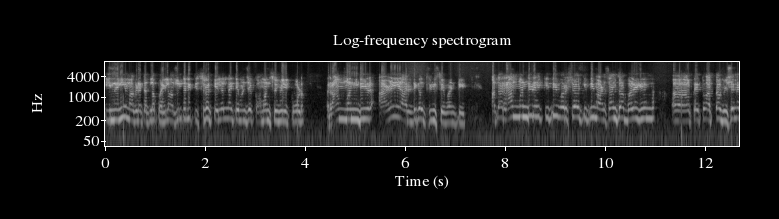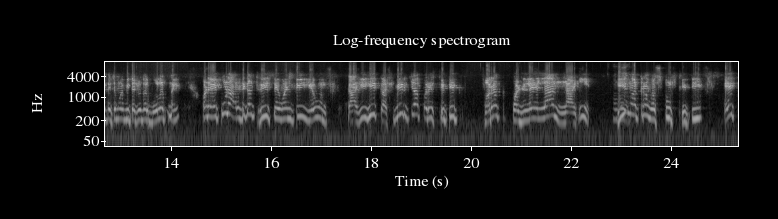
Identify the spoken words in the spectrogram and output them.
तीनही मागण्या त्यातलं पहिलं अजून त्यांनी तिसरं केलेलं नाही ते म्हणजे कॉमन सिव्हिल कोड राम मंदिर आणि आर्टिकल थ्री सेव्हन्टी आता राम मंदिर हे किती वर्ष किती माणसांचा बळी घेऊन ते तो आता विषय नाही त्याच्यामुळे मी त्याच्याबद्दल बोलत नाही. पण एकूण आर्टिकल थ्री सेव्हन्टी येऊन काहीही काश्मीरच्या परिस्थितीत फरक पडलेला नाही. म्हणजे ही मात्र वस्तुस्थिती एक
